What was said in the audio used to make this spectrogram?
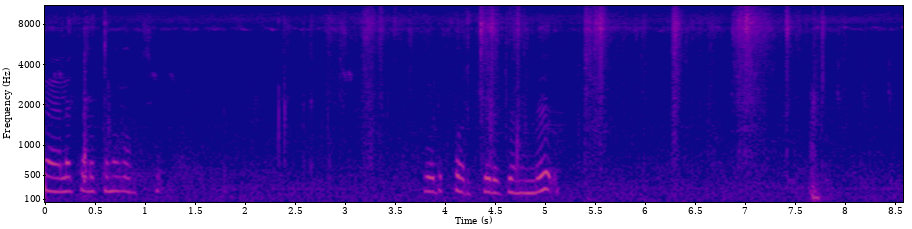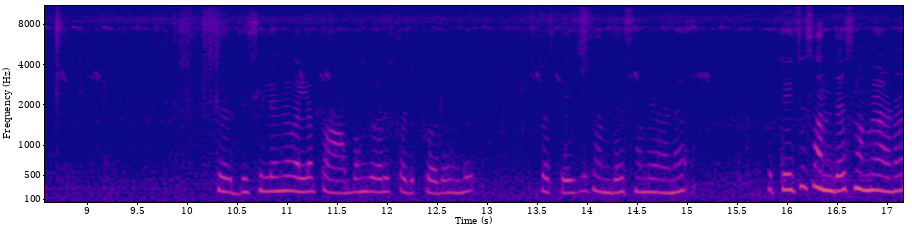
മേലെ കിടക്കുന്ന കുറച്ച് കൂടി പൊറിച്ചെടുക്കുന്നുണ്ട് ശ്രദ്ധിച്ചില്ലെങ്കിൽ വല്ല പാമ്പം കയറി കടിക്കും. പ്രത്യേകിച്ച് സന്ധ്യാസമയമാണ്. പ്രത്യേകിച്ച് സന്ധ്യാസമയമാണ്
